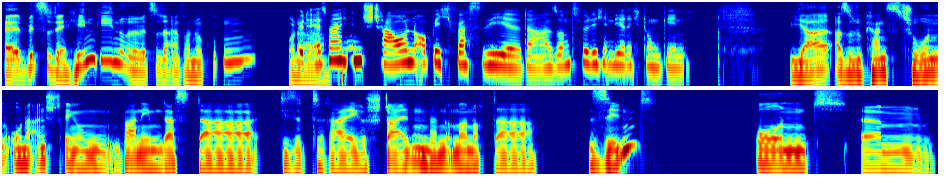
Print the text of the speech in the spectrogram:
Äh, willst du da hingehen oder willst du da einfach nur gucken? Ich Oder? würde erstmal hinschauen, ob ich was sehe da. Sonst würde ich in die Richtung gehen. Ja, also du kannst schon ohne Anstrengung wahrnehmen, dass da diese drei Gestalten dann immer noch da sind. Und ähm,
